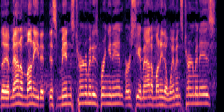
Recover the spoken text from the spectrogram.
the amount of money that this men's tournament is bringing in versus the amount of money the women's tournament is,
